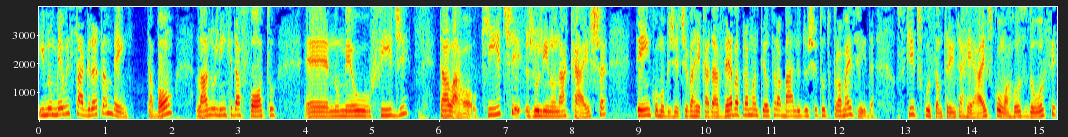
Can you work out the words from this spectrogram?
e no meu Instagram também, tá bom? Lá no link da foto, é, no meu feed, tá lá, ó, o kit Julino na caixa, tem como objetivo arrecadar verba para manter o trabalho do Instituto Pro Mais Vida. Os kits custam 30 reais com arroz doce,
